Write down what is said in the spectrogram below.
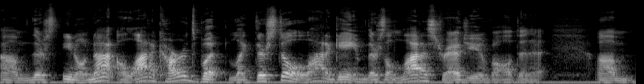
um, there's you know not a lot of cards, but like there's still a lot of game. There's a lot of strategy involved in it. Um,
